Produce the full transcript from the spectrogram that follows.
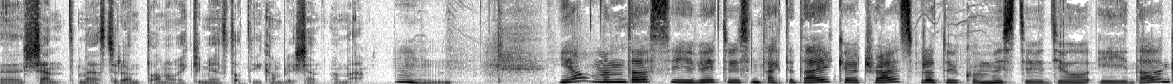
eh, kjent med studentene, og ikke minst at de kan bli kjent med meg. Mm. Ja, men da sier vi tusen takk til deg, Kurt Rice, for at du kom i studio i dag.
